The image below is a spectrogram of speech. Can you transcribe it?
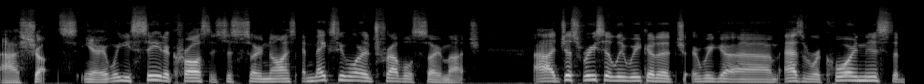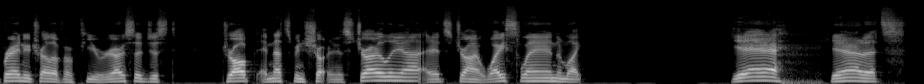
uh, shots. You know, when you see it across, it's just so nice. It makes me want to travel so much. Uh, just recently, we got a we got um, as we're recording this, the brand new trailer for Furiosa just dropped, and that's been shot in Australia, and it's giant wasteland. I'm like, yeah, yeah, that's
